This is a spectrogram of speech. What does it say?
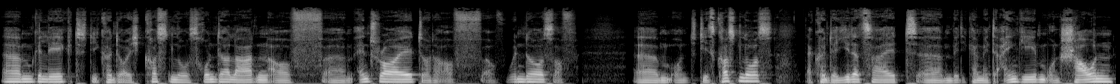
ähm, gelegt. Die könnt ihr euch kostenlos runterladen auf ähm, Android oder auf, auf Windows, auf ähm, und die ist kostenlos. Da könnt ihr jederzeit äh, Medikamente eingeben und schauen,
